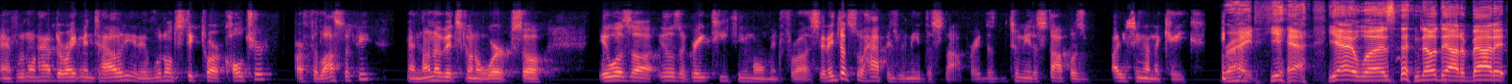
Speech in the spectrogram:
and if we don't have the right mentality and if we don't stick to our culture, our philosophy, and none of it's going to work. So it was a it was a great teaching moment for us, and it just so happens we made the stop. Right, to me, the stop was icing on the cake. right. Yeah. Yeah, it was. no doubt about it.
